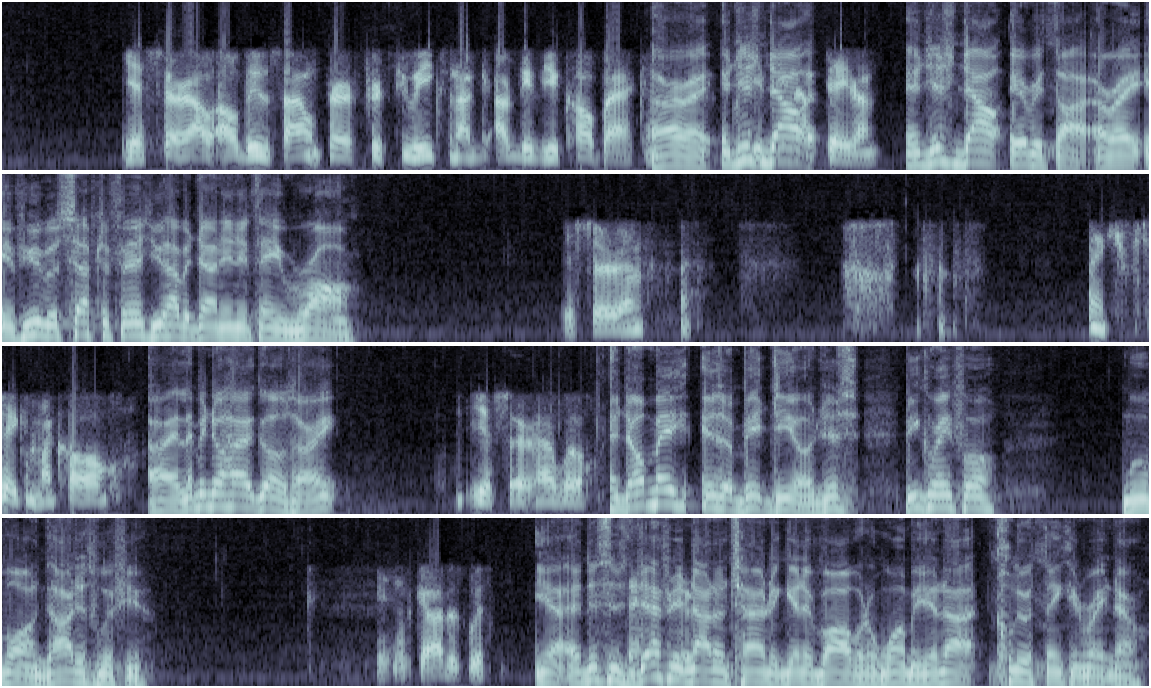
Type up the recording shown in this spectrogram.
Yes, sir. I'll I'll do the silent prayer for a few weeks, and I'll I'll give you a call back. All right. And just an doubt update on. and just doubt every thought, all right? If you have a self defense, you haven't done anything wrong. Yes, sir. And thank you for taking my call. All right, let me know how it goes, all right? Yes, sir. I will. And don't make it a big deal. Just be grateful, move on. God is with you. Yes, God is with me. Yeah, and this is Thank definitely you. not a time to get involved with a woman. You're not clear thinking right now.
